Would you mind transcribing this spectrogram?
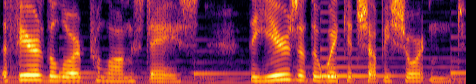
The fear of the Lord prolongs days. The years of the wicked shall be shortened.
